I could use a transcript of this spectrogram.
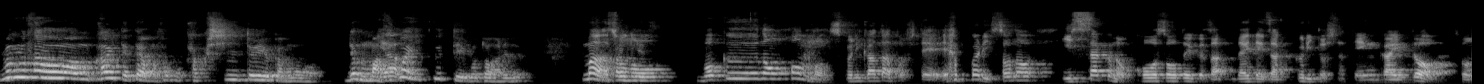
今村さんはもう書いててはもうそこ確信というかもう、でもまあそこは行くっていうことはあれで。まあその、僕の本の作り方として、やっぱりその一作の構想というか、ざ、大体ざっくりとした展開と、その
